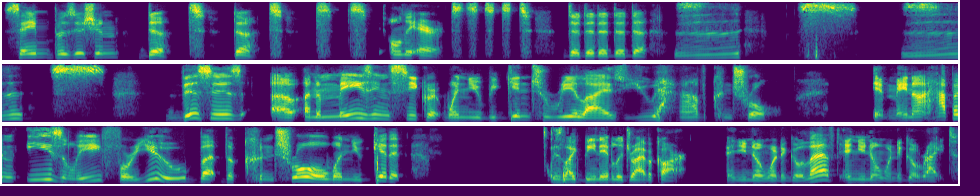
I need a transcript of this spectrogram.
Same position, d, t, d, t, t, t. Only air. T, t, t, t, d, d, d, d, d. Z, s, z, s. This is a, an amazing secret when you begin to realize you have control. It may not happen easily for you, but the control when you get it is like being able to drive a car and you know when to go left and you know when to go right.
